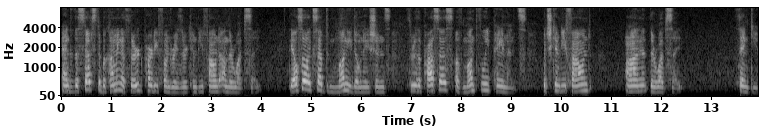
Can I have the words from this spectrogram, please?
and the steps to becoming a third party fundraiser can be found on their website. They also accept money donations through the process of monthly payments, which can be found on their website. Thank you.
